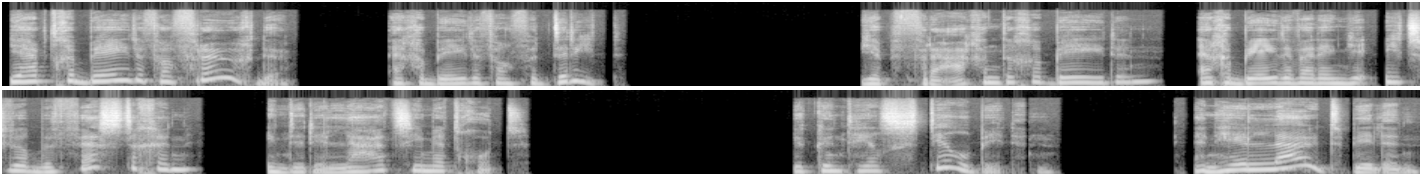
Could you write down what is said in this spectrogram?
Je hebt gebeden van vreugde en gebeden van verdriet. Je hebt vragende gebeden en gebeden waarin je iets wil bevestigen in de relatie met God. Je kunt heel stil bidden en heel luid bidden.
